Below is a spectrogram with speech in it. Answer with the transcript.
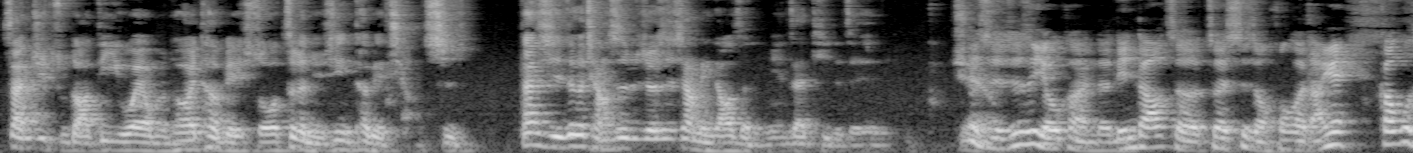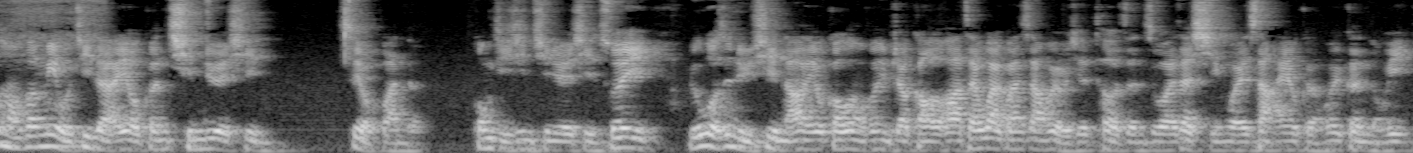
占据主导地位，我们都会特别说这个女性特别强势。但其实这个强势是不是就是像领导者里面在提的这些？确实，这是有可能的。领导者这四种风格当中，因为高固酮分泌，我记得还有跟侵略性是有关的，攻击性、侵略性。所以，如果是女性，然后又睾固酮分泌比较高的话，在外观上会有一些特征之外，在行为上还有可能会更容易，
